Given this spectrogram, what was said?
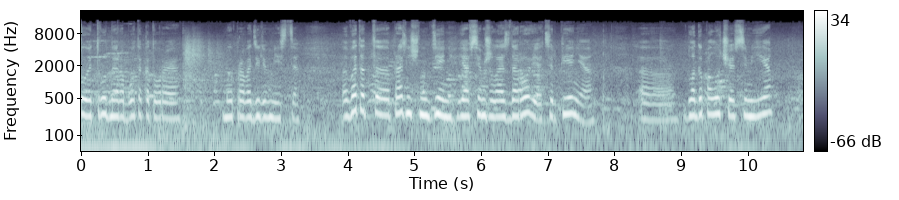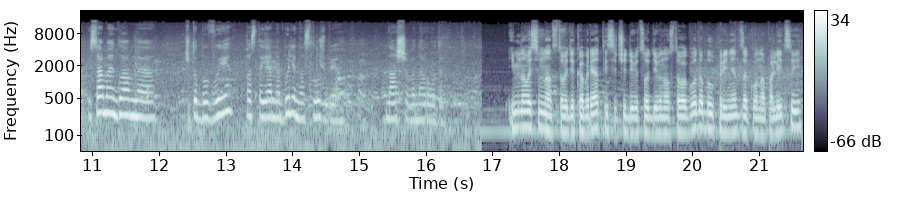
той трудной работы, которую мы проводили вместе. В этот э, праздничный день я всем желаю здоровья, терпения, э, благополучия в семье. И самое главное, чтобы вы постоянно были на службе нашего народа. Именно 18 декабря 1990 года был принят закон о полиции,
